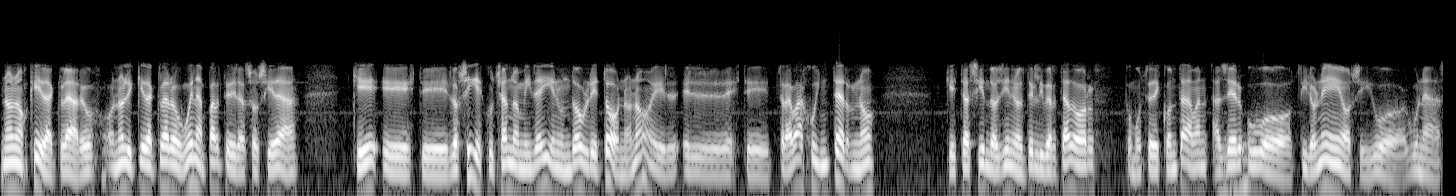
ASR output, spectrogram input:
no nos queda claro, o no le queda claro buena parte de la sociedad, que este, lo sigue escuchando a mi ley en un doble tono, ¿no? El, este, trabajo interno que está haciendo allí en el Hotel Libertador, como ustedes contaban, ayer hubo tironeos y hubo algunas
